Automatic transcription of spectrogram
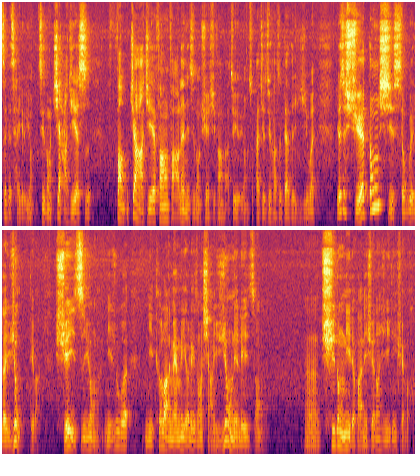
这个才有用。这种嫁接式方嫁接方法论的这种学习方法最有用处，而且最好是带着疑问，就是学东西是为了用，对吧？学以致用嘛。你如果你头脑里面没有那种想用的那种嗯驱动力的话，你学东西一定学不好。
